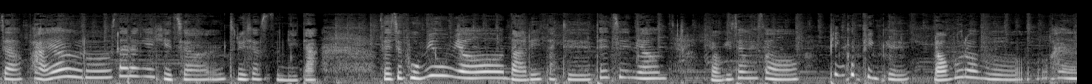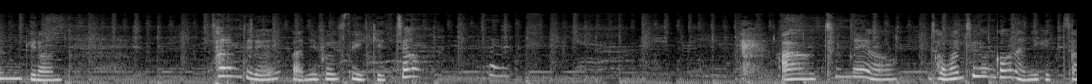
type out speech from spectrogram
자, 바야흐로 사랑의 계절 들으셨습니다. 자, 이제 봄이 오면 날이 따뜻해지면 여기저기서 핑크핑크 러브러브한 그런 사람들을 많이 볼 수 있겠죠? 아우, 춥네요. 저만 추운 건 아니겠죠?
